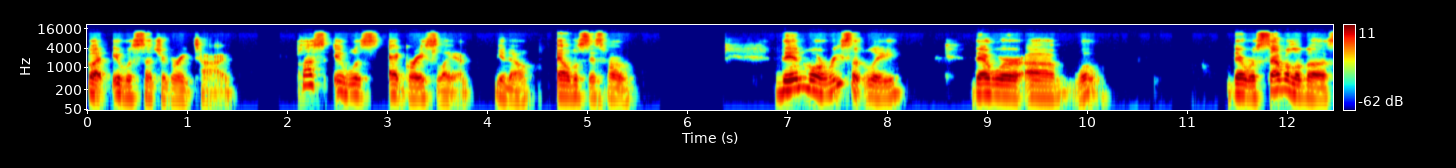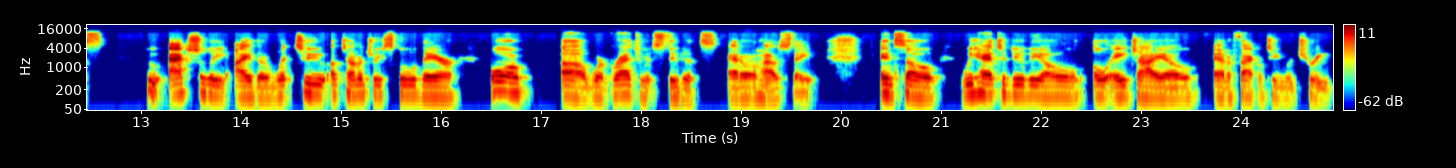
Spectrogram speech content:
But it was such a great time. Plus, it was at Graceland, you know, Elvis's home. Then more recently, there were um, whoa, there were several of us who actually either went to optometry school there or uh, were graduate students at Ohio State. And so we had to do the old OHIO at a faculty retreat.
